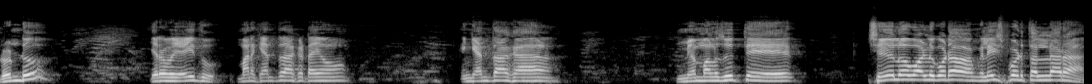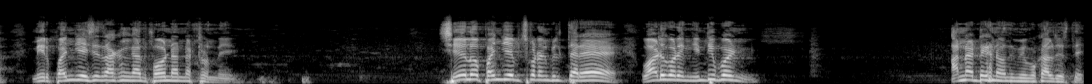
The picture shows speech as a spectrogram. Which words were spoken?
రెండు? ఇరవై ఐదు. మనకెంత దాకా టైం? ఇంకెంత దాకా మిమ్మల్ని చూస్తే చేలో వాళ్ళు కూడా లేచిపోయి తల్లారా మీరు పని చేసేది రకం కాదు ఫోన్ అన్నట్టుంది. చేలో పని చేయించుకోవడానికి పిలుస్తారే? వాడు కూడా ఇంక ఇంటికి పోయి అన్నట్టుగానే ఉంది మీ ముఖాలు చూస్తే.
